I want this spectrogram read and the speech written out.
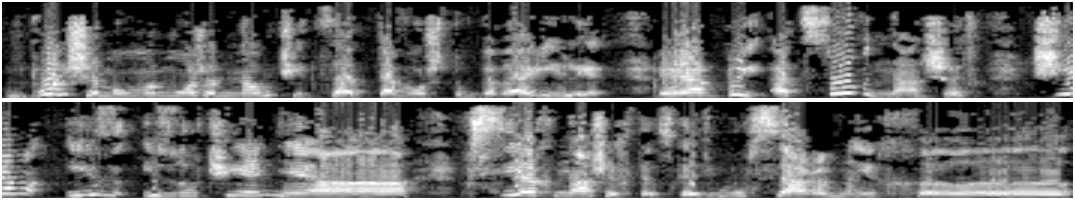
Большему мы можем научиться от того, что говорили рабы отцов наших, чем из изучения всех наших, так сказать, мусарных э,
